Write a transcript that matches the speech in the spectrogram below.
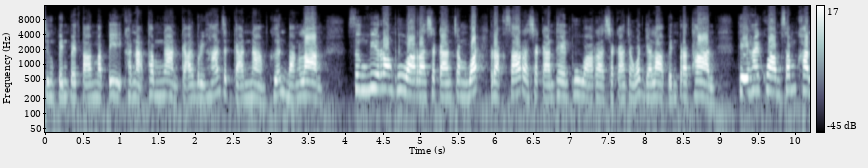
จึงเป็นไปตามมติคณะทำงานการบริหารจัดการน้ำเขื่อนบางล่าง ซึ่งมีรองผู้ว่าราชการจังหวัด รักษาราชการแทนผู้ว่าราชการจังหวัดยะลาเป็นประธาน ที่ให้ความสำคัญ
